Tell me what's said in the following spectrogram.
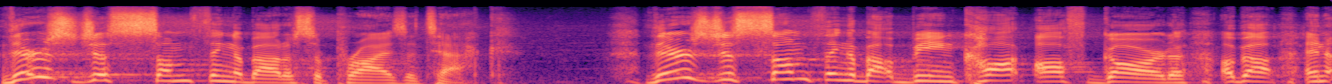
There's just something about a surprise attack there's just something about being caught off guard, about an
